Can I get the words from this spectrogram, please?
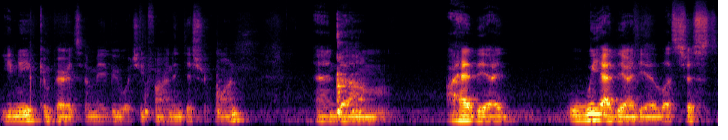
unique compared to maybe what you'd find in District One. And um, I had the I, we had the idea. Let's just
